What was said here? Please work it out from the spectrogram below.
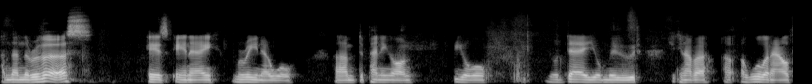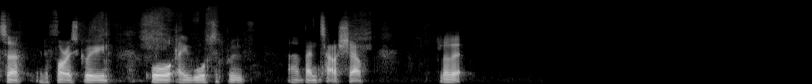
and then the reverse is in a merino wool, um, depending on your your day, your mood. You can have a, a woolen outer in a forest green or a waterproof uh, shell. Love it.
